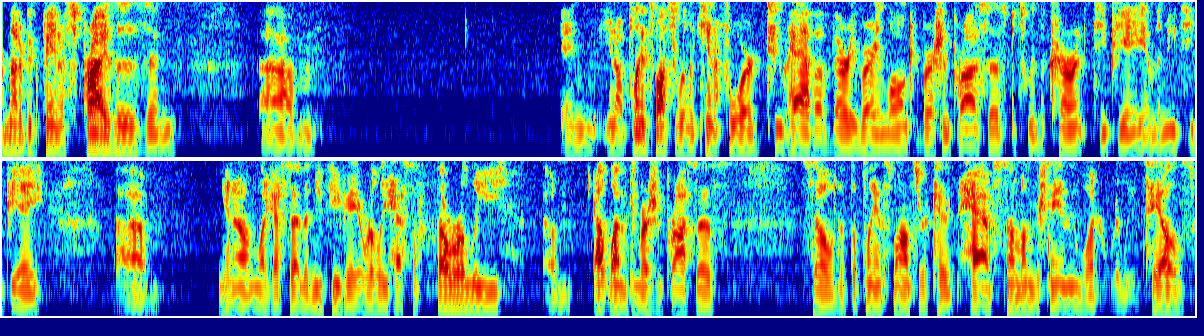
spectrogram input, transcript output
I'm not a big fan of surprises, and um, and you know, plan sponsor really can't afford to have a very very long conversion process between the current TPA and the new TPA. Um, you know, like I said, the new TPA really has to thoroughly um, outline the conversion process so that the plan sponsor could have some understanding of what it really entails.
